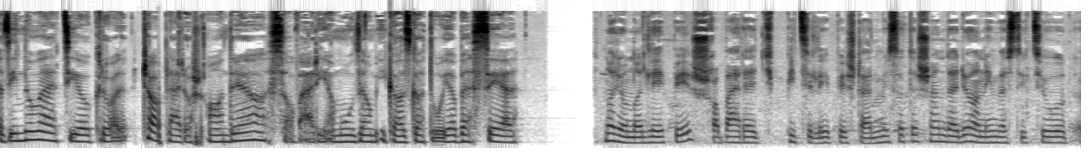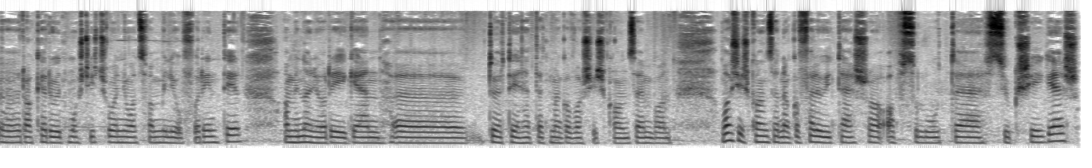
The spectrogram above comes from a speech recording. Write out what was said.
Az innovációkról Csapláros Andrea, Szavária Múzeum igazgatója beszél. Nagyon nagy lépés, ha bár egy pici lépés természetesen, de egy olyan investícióra került most itt sor 80 millió forintért, ami nagyon régen történhetett meg a Vasis Kanzenban. A Vasis Kanzennak a felújítása abszolút szükséges,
